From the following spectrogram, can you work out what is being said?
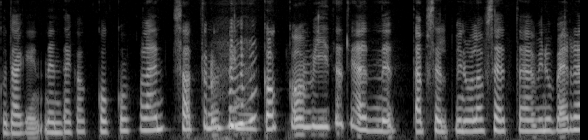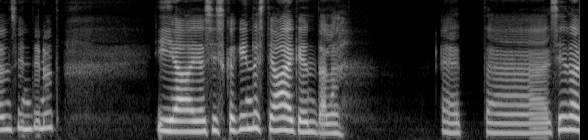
kuidagi nendega kokku olen sattunud, kokku on viidud ja need täpselt minu lapsed minu perre on sündinud ja, ja siis ka kindlasti aeg endale. et äh, seda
